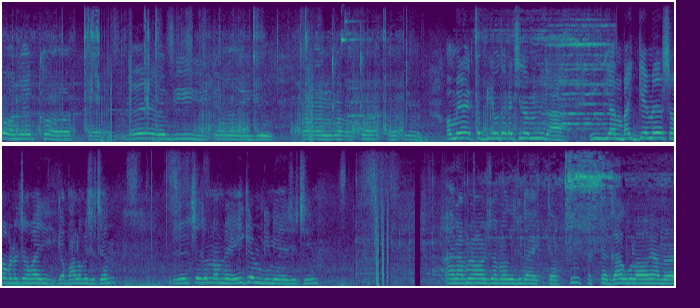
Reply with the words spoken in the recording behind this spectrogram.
বলে খতে আমি একটা ভিডিও দেখাচ্ছিলাম গা ইন্ডিয়ান বাইক গেমের সব সবাই ভালোবেসেছেন। সেজন্য আমরা এই গেমটি নিয়ে এসেছি। আর আমরা আমাদের যদি একটা প্লিজ একটা গা বলা হয় আপনারা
